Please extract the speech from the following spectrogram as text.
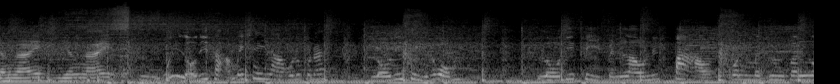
ยังไงยังไงโอ้โหโลที่สามไม่ใช่เราทุกคนนะโลที่สี่ครับผม โลที่สี่เป็นเราหรือเปล่า ทุกคนมาดูกันโล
